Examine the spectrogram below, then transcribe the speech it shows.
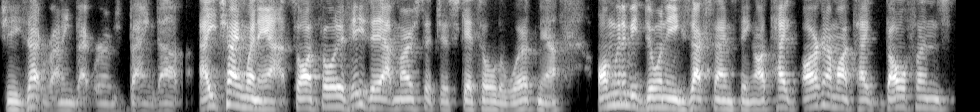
Geez, that running back room's banged up. Achane went out, so I thought if he's out, Mostert just gets all the work now. I'm going to be doing the exact same thing. I take I reckon I might take Dolphins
